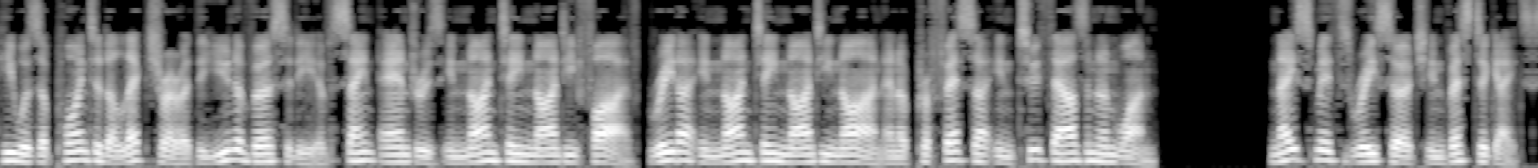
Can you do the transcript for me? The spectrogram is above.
He was appointed a lecturer at the University of St Andrews in 1995, reader in 1999 and a professor in 2001. Naismith's research investigates,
